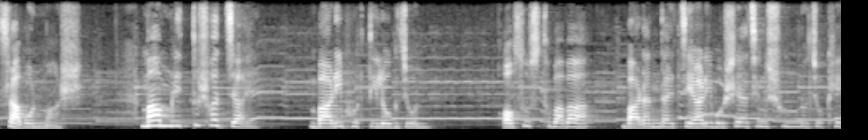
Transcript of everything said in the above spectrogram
শ্রাবণ মাস। মা মৃত্যুসজ্জায়। বাড়ি ভর্তি লোকজন। অসুস্থ বাবা বারান্দায় চেয়ারে বসে আছেন শূন্য চোখে।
